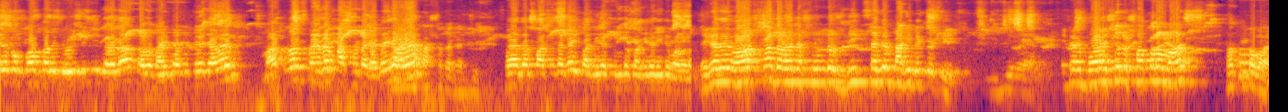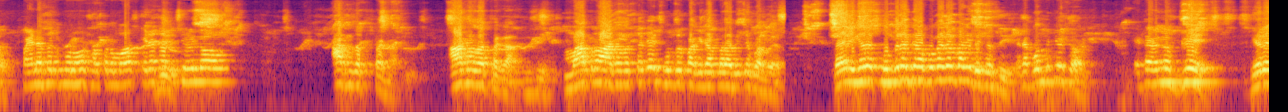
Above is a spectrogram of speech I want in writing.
এরকম কম দামে দই না তবে বাড়ির কাছে পেয়ে যাবেন। মাত্র ছয় হাজার পাঁচশো টাকা তাই না পাঁচশো টাকা জি। ছয় হাজার পাঁচশো টাকায় পাখিটা সুন্দর পাখিটা নিতে পারবেন। এখানে অসাধারণ একটা সুন্দর বিগ সাইজের পাখি দেখতেছি। এটার বয়স হলো সতেরো মাস। সতেরো ভাই পাইনাপেল কোনো সতেরো মাস। এটা যাচ্ছে হলো আট হাজার টাকা। আট হাজার টাকা। মাত্র আট হাজার টাকায় সুন্দর পাখিটা আপনারা দিতে পারবেন। তাই এখানে সুন্দর একটা অপকারের পাখি দেখতেছি এটা কোন দিকে চল? এটা হলো গ্রে। এটা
